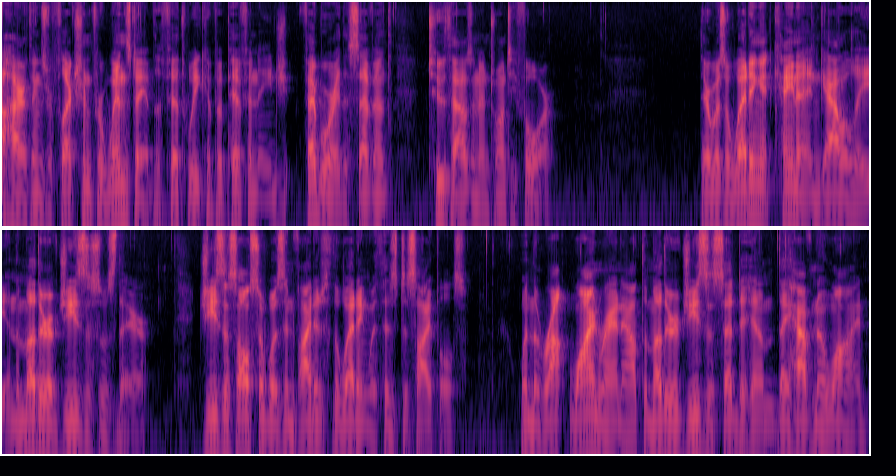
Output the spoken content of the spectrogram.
A Higher Things reflection for Wednesday of the fifth week of Epiphany, February the 7th, 2024. There was a wedding at Cana in Galilee, and the mother of Jesus was there. Jesus also was invited to the wedding with his disciples. When the wine ran out, the mother of Jesus said to him, They have no wine.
